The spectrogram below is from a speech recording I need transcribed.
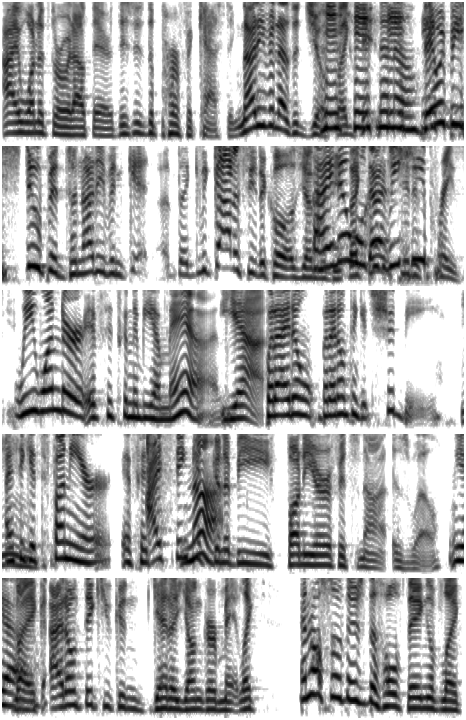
i want to throw it out there this is the perfect casting not even as a joke like they, No, no. they would be stupid to not even get like we gotta see nicole as young I know, like well, 'cause that we shit is keep- crazy we wonder if it's going to be a man. Yeah. But I don't but I don't think it should be. I think it's funnier if it's Mm. I think not. it's gonna be funnier if it's not as well. Yeah. Like I don't think you can get a younger man like and also there's the whole thing of like,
